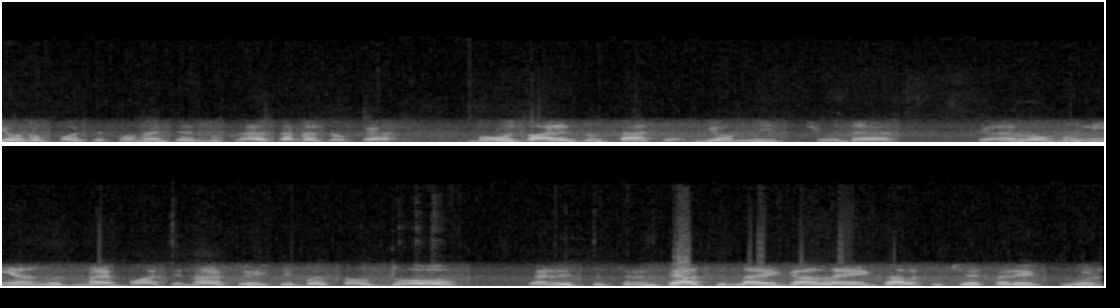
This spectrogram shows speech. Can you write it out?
Eu nu pot să comentez lucrurile astea pentru că mă uit la rezultate. Eu mi ciudă că în România nu-ți mai poate naște o echipă sau două care să trântească la egal la egal cu CFR Cluj,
